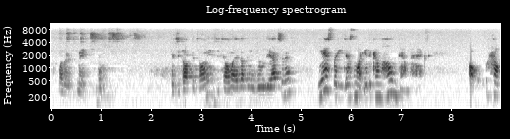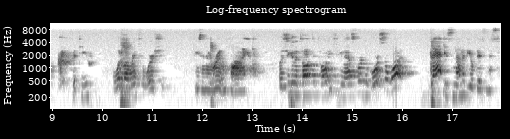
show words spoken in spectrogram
Mother, it's me. Did you talk to Tony? Did you tell him I had nothing to do with the accident? Yes, but he doesn't want you to come home down Max. How could you? What about Rachel? Where is she? She's in her room. Why? Was she going to talk to Tony? She can ask for a divorce or what? That is none of your business.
